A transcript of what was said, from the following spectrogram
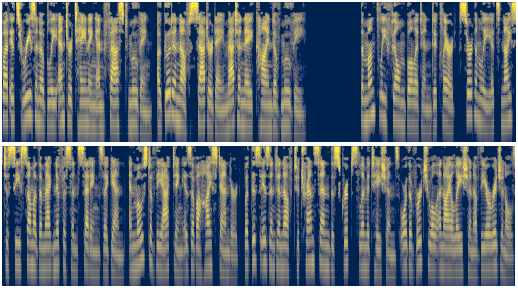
but it's reasonably entertaining and fast-moving, a good enough Saturday matinee kind of movie." The monthly film bulletin declared, certainly it's nice to see some of the magnificent settings again, and most of the acting is of a high standard, but this isn't enough to transcend the script's limitations or the virtual annihilation of the original's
